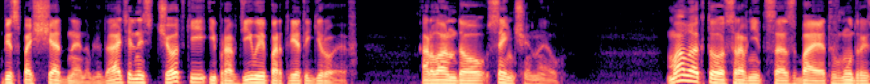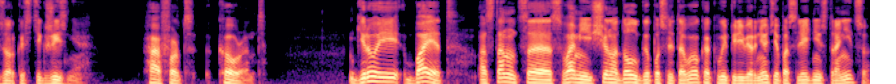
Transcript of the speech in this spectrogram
беспощадная наблюдательность, четкие и правдивые портреты героев. Орландо Сенчинелл. Мало кто сравнится с Байет в мудрой зоркости к жизни – Harford Courant. Герои Байет останутся с вами еще надолго после того, как вы перевернете последнюю страницу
